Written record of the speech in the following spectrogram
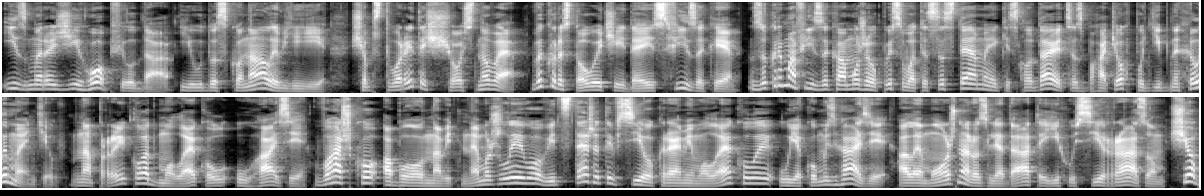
із мережі Гопфілда і удосконалив її, щоб створити щось нове, використовуючи ідеї з фізики. Зокрема, фізика може описувати системи, які складаються з багатьох подібних елементів наприклад, молекул у газі. Важко або навіть неможливо відстежити всі окремі молекули у якомусь газі, але можна розглядати їх усі разом, щоб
